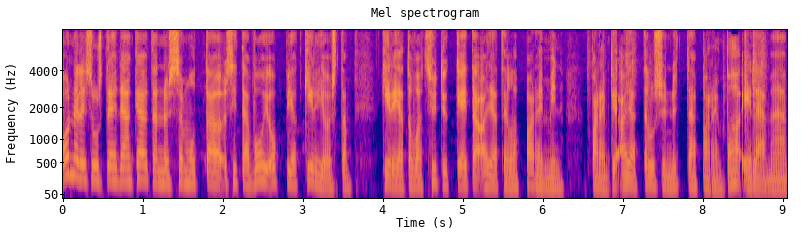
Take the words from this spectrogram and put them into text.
Onnellisuus tehdään käytännössä, mutta sitä voi oppia kirjoista. Kirjat ovat sytykkeitä ajatella paremmin. Parempi ajattelu synnyttää parempaa elämää,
